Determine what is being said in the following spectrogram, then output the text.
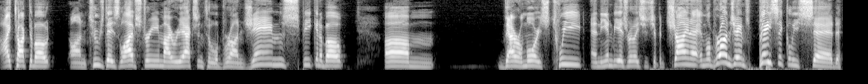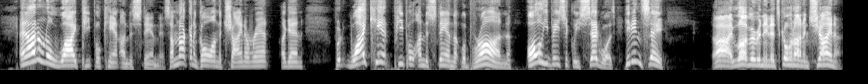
I talked about on Tuesday's live stream my reaction to LeBron James speaking about um, Daryl Morey's tweet and the NBA's relationship with China. And LeBron James basically said, and I don't know why people can't understand this. I'm not going to go on the China rant again but why can't people understand that LeBron, all he basically said was, he didn't say, ah, I love everything that's going on in China.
